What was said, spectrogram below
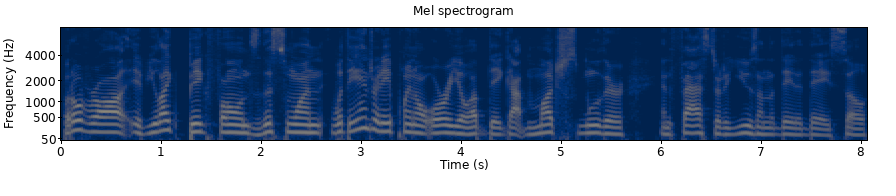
But overall, if you like big phones, this one with the Android 8.0 Oreo update got much smoother and faster to use on the day to day. So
